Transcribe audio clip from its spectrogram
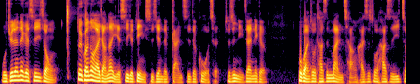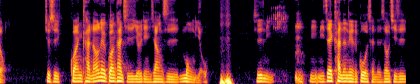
我觉得那个是一种对观众来讲，那也是一个电影时间的感知的过程，就是你在那个不管说它是漫长，还是说它是一种。就是观看，然后那个观看其实有点像是梦游，其 实你 你你在看的那个过程的时候，其实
